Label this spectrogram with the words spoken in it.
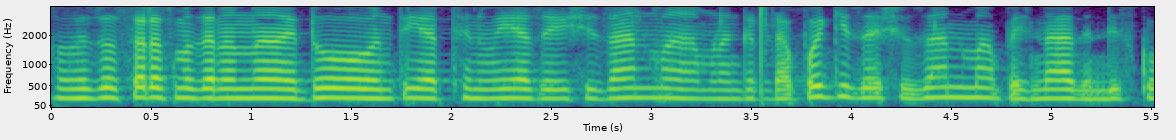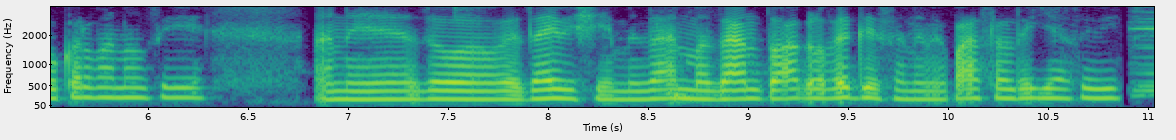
હવે જો સરસ મજાના ના ધોન તૈયાર થઈને વયા જઈશું જાનમાં હમણાં ગરડા પગી જઈશું જાનમાં પછી ના ડિસ્કો કરવાનો છે. અને જો હવે જાય છીએ અમે જાનમાં જાન તો આગળ વેગે છે અને અમે પાછળ રહી ગયા છે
